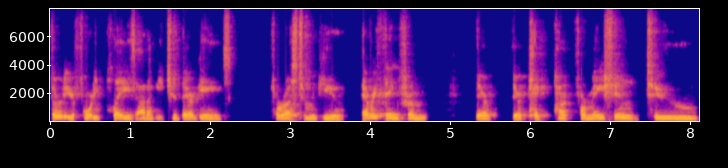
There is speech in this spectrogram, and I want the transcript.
30 or 40 plays out of each of their games for us to review. Everything from their their kick punt formation to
